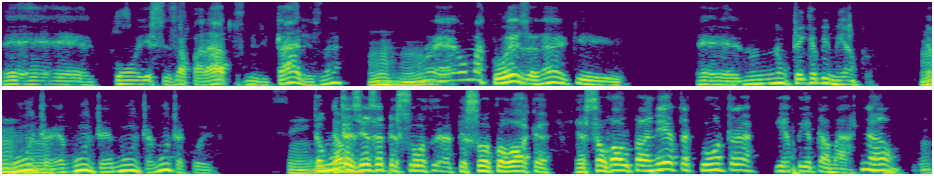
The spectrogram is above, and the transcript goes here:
é, é, é, com esses aparatos militares né? Uhum. é uma coisa né? que é, não tem cabimento. É uhum. muita, é muita, é muita, muita coisa. Sim. Então, então, muitas vezes a pessoa, a pessoa coloca é, salvar o planeta contra ir, ir para Marte. Não. Uhum.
